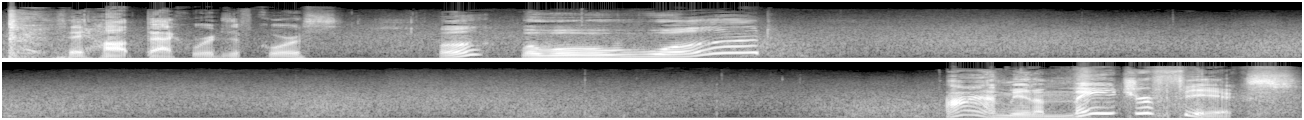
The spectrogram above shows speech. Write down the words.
they hop backwards, of course. Huh? What? I'm in a major fix.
